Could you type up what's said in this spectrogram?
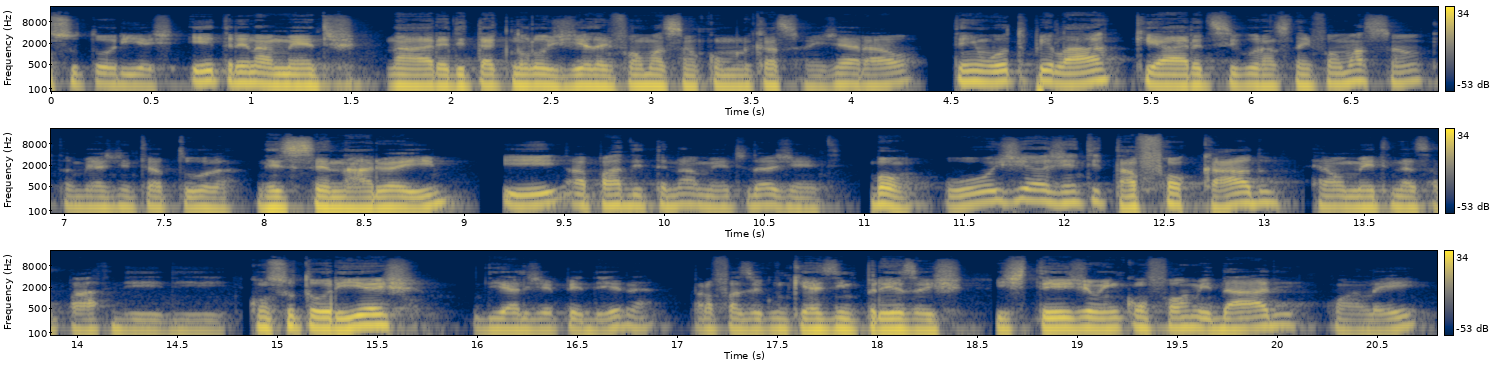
consultorias e treinamentos na área de tecnologia da informação e comunicação em geral. Tem um outro pilar, que é a área de segurança da informação, que também a gente atua nesse cenário aí, e a parte de treinamento da gente. Bom, hoje a gente está focado realmente nessa parte de, de consultorias de LGPD, né, para fazer com que as empresas estejam em conformidade com a lei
